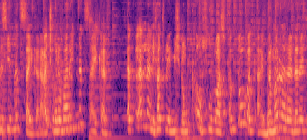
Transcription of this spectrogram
ብሲነት ሳይቀር አጭበርባሪነት ሳይቀር ጠቅላላ ሊፈጥር የሚችለውን ቀውስ ሁሉ አስቀምጦ በቃ በመረረ ደረጃ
